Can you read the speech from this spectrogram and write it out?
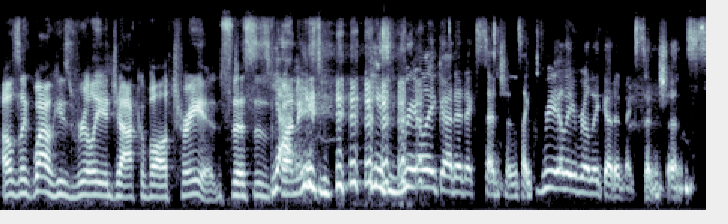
I was like, wow, he's really a jack of all trades. This is Yeah, funny. he's really good at extensions, like really, really good at extensions.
